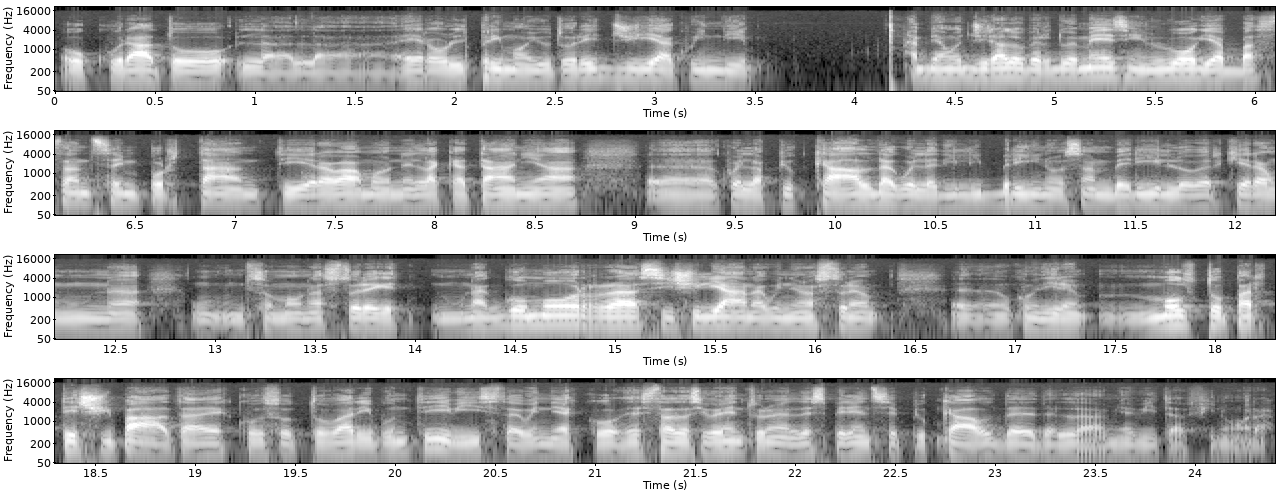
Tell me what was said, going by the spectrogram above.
ho curato, la- la- ero il primo aiuto regia, quindi Abbiamo girato per due mesi in luoghi abbastanza importanti, eravamo nella Catania, eh, quella più calda, quella di Librino, San Berillo, perché era un- un- insomma, una storia, che, una gomorra siciliana, quindi una storia eh, dire, molto partecipata ecco, sotto vari punti di vista, quindi ecco, è stata sicuramente una delle esperienze più calde della mia vita finora.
